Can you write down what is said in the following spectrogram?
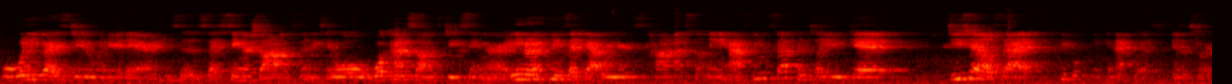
well, what do you guys do when you're there? And he says, I sing her songs. And you say, well, what kind of songs do you sing her? You know, things like that, where you're just constantly asking stuff until you get details that people can connect with in the story.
